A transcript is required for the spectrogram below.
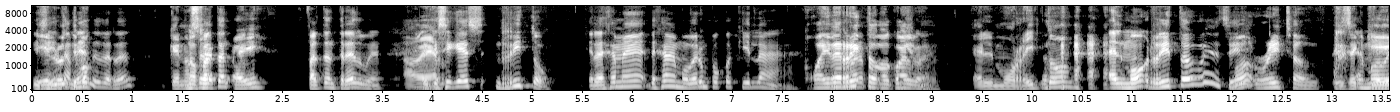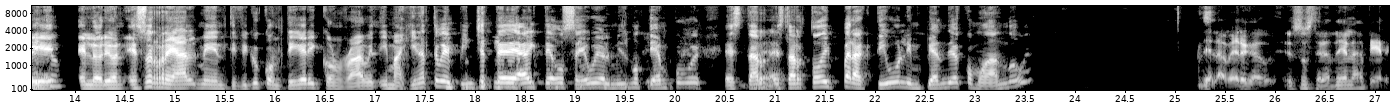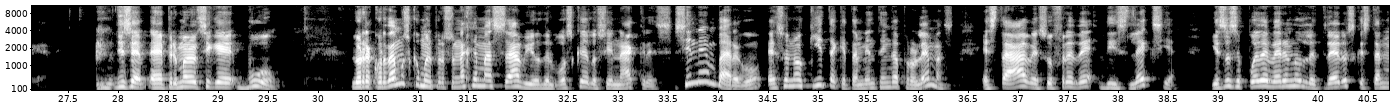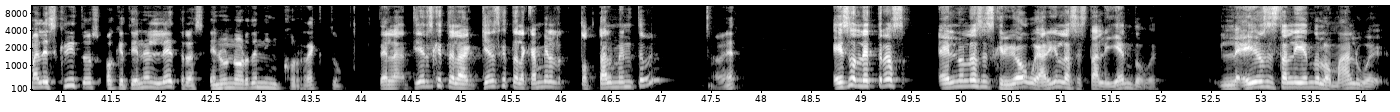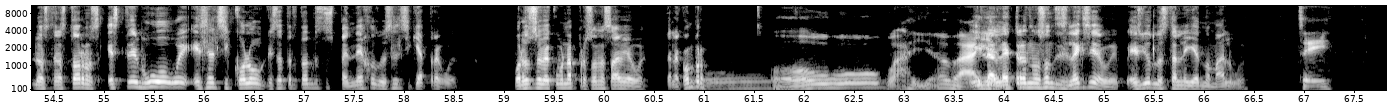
Y, Y sí, el también, último- es verdad. Que no se faltan- ahí. Faltan tres, güey. El que sigue es Rito. Mira, déjame, déjame mover un poco aquí la... ¿Juay de Rito o cuál, güey? El morrito. El mo Rito, güey, sí. Mo- Rito. Dice El que morrito. el Orión, eso es real, me identifico con Tiger y con Rabbit. Imagínate, güey, pinche TDA y TOC, güey, al mismo tiempo, güey. Estar, estar todo hiperactivo, limpiando y acomodando, güey. De la verga, güey. Eso estaría de la verga. Dice, eh, primero sigue Búho. Lo recordamos como el personaje más sabio del bosque de los cien acres. Sin embargo, eso no quita que también tenga problemas. Esta ave sufre de dislexia y eso se puede ver en los letreros que están mal escritos o que tienen letras en un orden incorrecto. Te la, ¿tienes que te la, ¿Quieres que te la cambie totalmente, güey? A ver. Esas letras, él no las escribió, güey, alguien las está leyendo, güey. Le- ellos están leyéndolo mal, güey. Los trastornos. Este búho, güey, es el psicólogo que está tratando a estos pendejos, güey, es el psiquiatra, güey. Por eso se ve como una persona sabia, güey. Te la compro. Oh, vaya, vaya. Y las letras no son dislexia, güey. Ellos lo están leyendo mal, güey. Sí.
